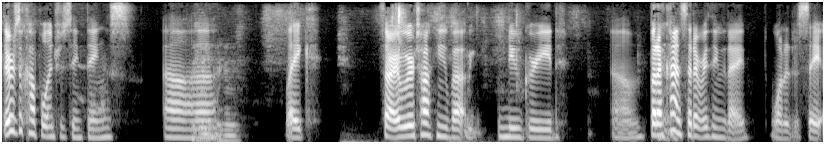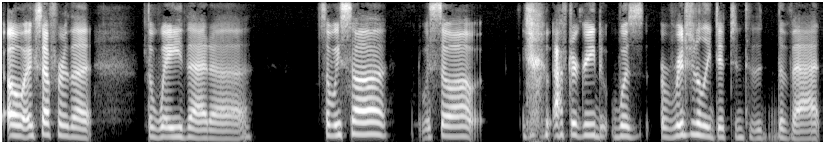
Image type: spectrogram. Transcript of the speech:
there was a couple interesting things uh Mhm, mhm. like sorry we were talking about new greed um but i Mhm. kind of said everything that i wanted to say oh except for the the way that uh so we saw we saw after greed was originally dipped into the, the vat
